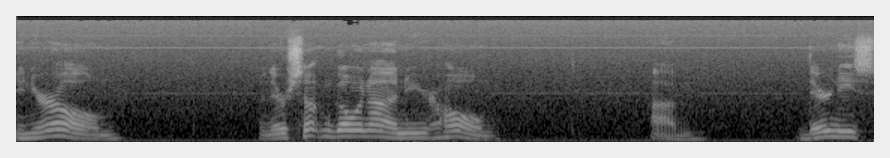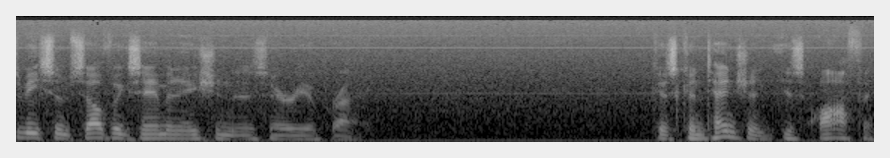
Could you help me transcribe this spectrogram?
in your home, when there's something going on in your home, um, there needs to be some self-examination in this area of pride. Because contention is often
